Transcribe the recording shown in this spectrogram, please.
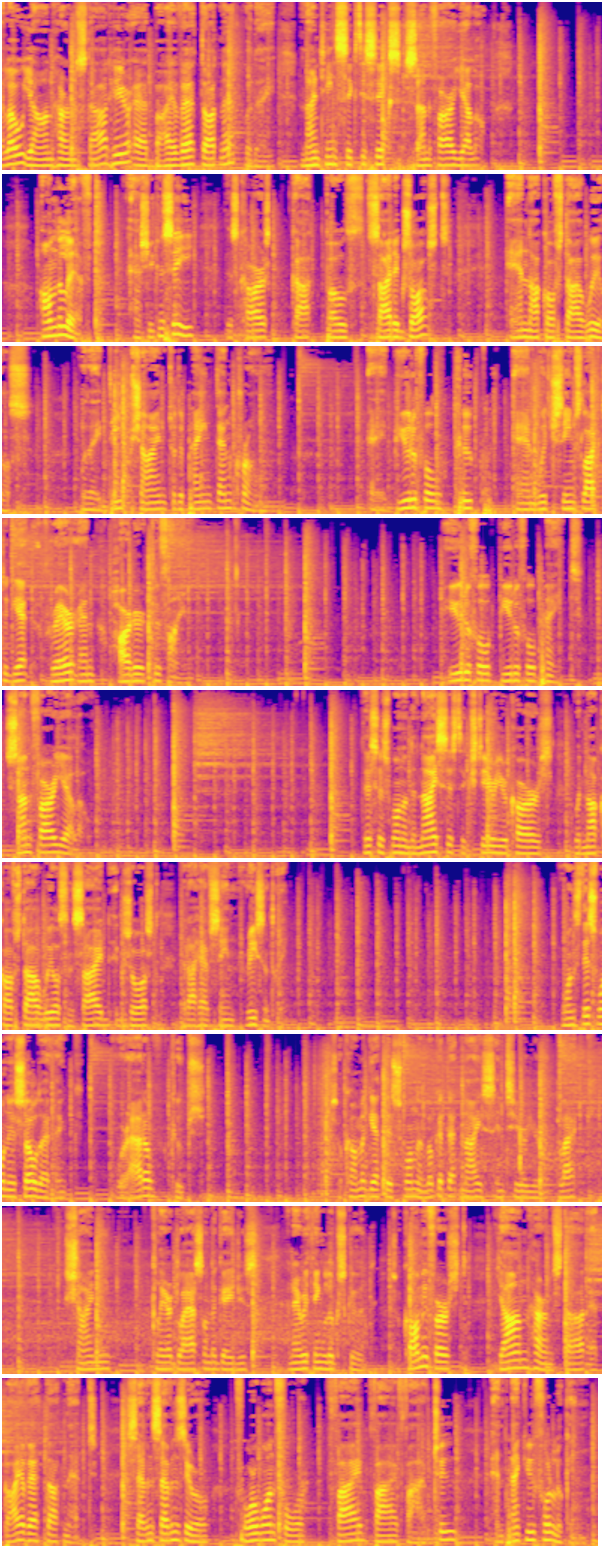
Hello, Jan Hermstad here at Buyavette.net with a 1966 Sunfire Yellow. On the lift, as you can see, this car's got both side exhausts and knockoff style wheels with a deep shine to the paint and chrome. A beautiful coupe and which seems like to get rare and harder to find. Beautiful, beautiful paint. Sunfire Yellow. This is one of the nicest exterior cars with knockoff style wheels and side exhaust that I have seen recently. Once this one is sold, I think we're out of coupes. So come and get this one and look at that nice interior black, shiny, clear glass on the gauges and everything looks good. So call me first, Jan Hermstad at buyavette.net 770 414 5552 and thank you for looking.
